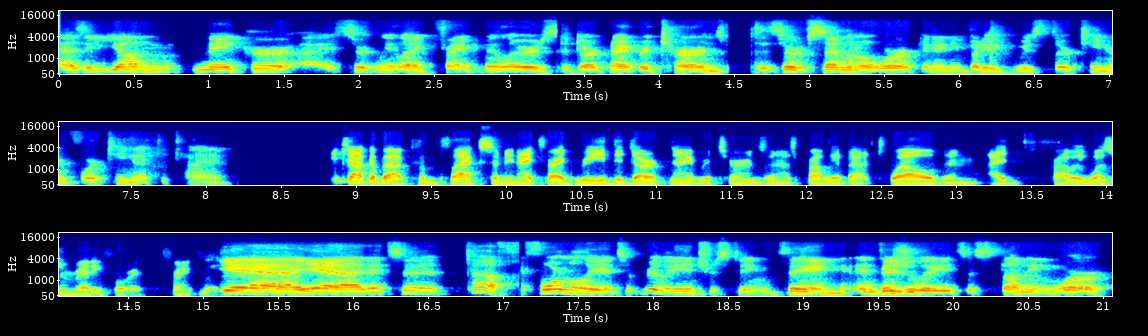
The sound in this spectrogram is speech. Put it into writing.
As a young maker, I certainly like Frank Miller's The Dark Knight Returns. It's a sort of seminal work in anybody who was 13 or 14 at the time. You talk about complex. I mean, I tried to read The Dark Knight Returns when I was probably about 12, and I probably wasn't ready for it, frankly. Yeah, yeah. It's a tough. Formally, it's a really interesting thing, and visually, it's a stunning work.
